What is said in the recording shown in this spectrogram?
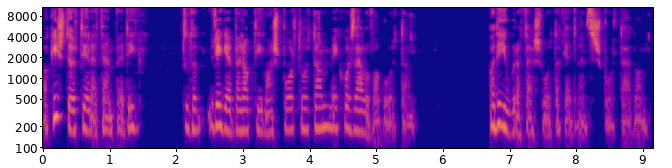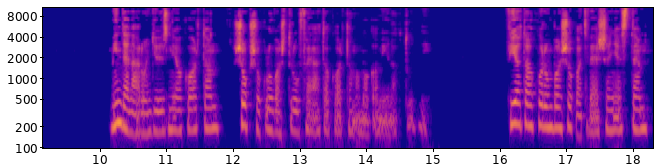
A kis történetem pedig, tudod, régebben aktívan sportoltam, még hozzá lovagoltam. A díjugratás volt a kedvenc sportágam. Mindenáron győzni akartam, sok-sok lovas trófeát akartam a magaménak tudni. Fiatal koromban sokat versenyeztem,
